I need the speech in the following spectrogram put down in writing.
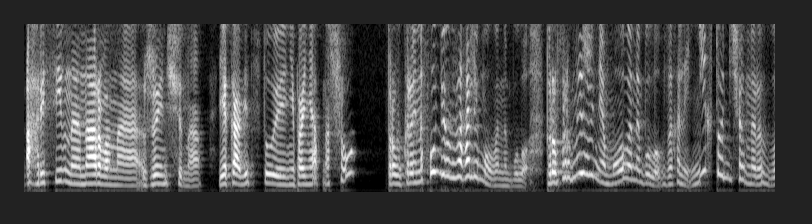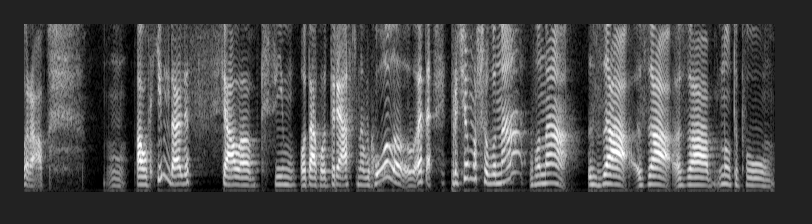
Агресивна, нарвана жінка, яка відстоює непонятно що. Про українофобію взагалі мови не було. Про приниження мови не було. Взагалі ніхто нічого не розбирав. Алхім далі сяла всім отак от рясно в голову. Причому, що вона, вона за, за, за, ну, типу,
